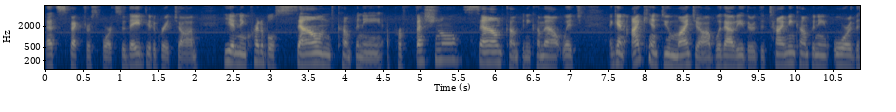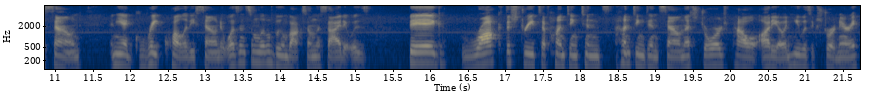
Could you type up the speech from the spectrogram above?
That's Spectra Sports. So they did a great job. He had an incredible sound company, a professional sound company come out, which, again, I can't do my job without either the timing company or the sound. And he had great quality sound. It wasn't some little boombox on the side, it was big, rock the streets of Huntingdon's Huntingdon sound. That's George Powell Audio, and he was extraordinary.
